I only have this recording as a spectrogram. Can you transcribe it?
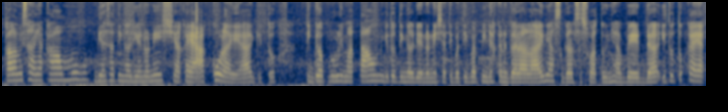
kalau misalnya kamu biasa tinggal di Indonesia kayak aku lah ya gitu 35 tahun gitu tinggal di Indonesia tiba-tiba pindah ke negara lain yang segala sesuatunya beda itu tuh kayak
